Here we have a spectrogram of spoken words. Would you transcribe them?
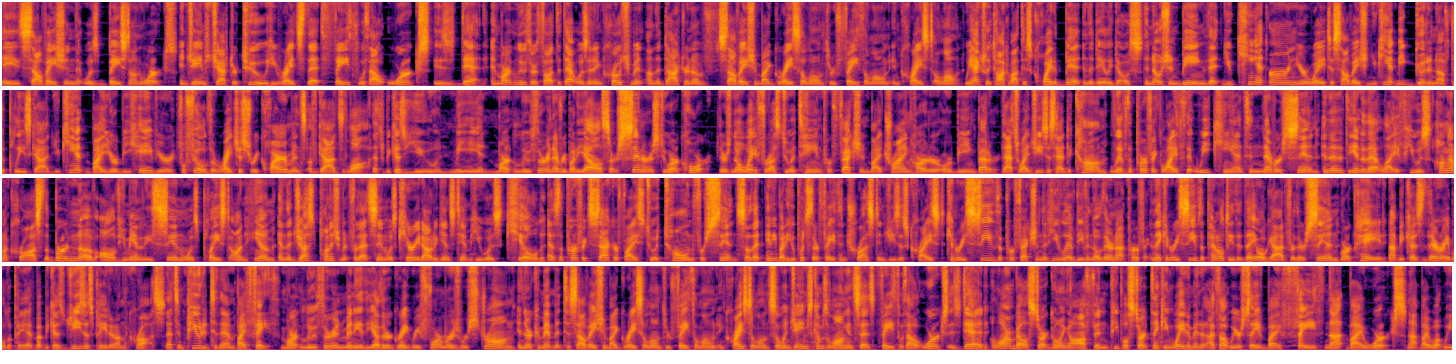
a salvation that was based on works. In James chapter 2, he writes that faith without works is dead. And Martin Luther thought that that was an encroachment on the doctrine of salvation by grace alone, through faith alone, in Christ alone. We actually talk about this quite a bit in the Daily Dose. The notion being that you can't earn your way to salvation. You can't be good enough to please God. You can't, by your behavior, fulfill the righteous requirements of God's law. That's because you and me and Martin Luther and everybody else are sinners to our core. There's no way for us to attain perfection by trying harder or being better. That's why Jesus had to come, live the perfect life that we can't, and never sin. And then at the end of that life, he was hung on a cross. The burden of all of humanity's sin was placed on him, and the just punishment for that sin was carried out against him. He was killed as the perfect sacrifice to atone for sin, so that anybody who puts their faith and trust in Jesus Christ Christ can receive the perfection that he lived, even though they're not perfect. And they can receive the penalty that they owe God for their sin, Mark paid, not because they're able to pay it, but because Jesus paid it on the cross. That's imputed to them by faith. Martin Luther and many of the other great reformers were strong in their commitment to salvation by grace alone, through faith alone, in Christ alone. So when James comes along and says faith without works is dead, alarm bells start going off and people start thinking, wait a minute, I thought we were saved by faith, not by works, not by what we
